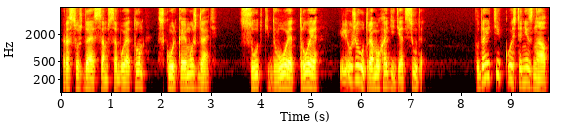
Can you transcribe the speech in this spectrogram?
рассуждая сам собой о том, сколько ему ждать. Сутки, двое, трое или уже утром уходите отсюда. Куда идти Костя не знал,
